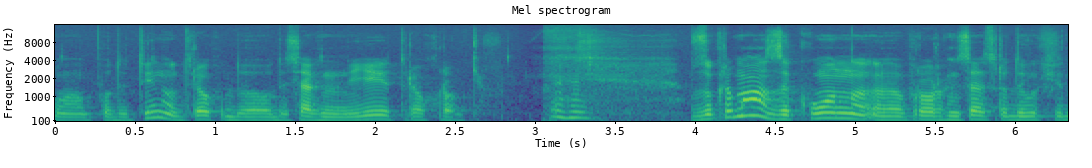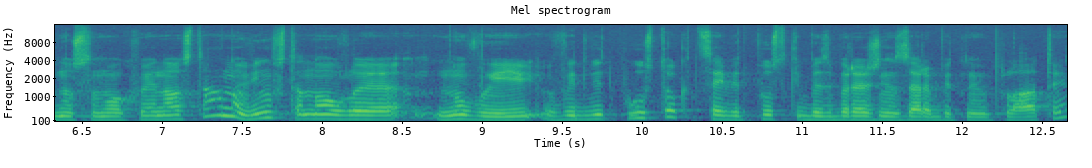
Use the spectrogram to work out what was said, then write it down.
е, по дитину трьох до досягнення трьох років. Зокрема, закон е, про організацію трудових відносин в воєнного стану він встановлює новий вид відпусток це відпустки без збереження заробітної плати,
